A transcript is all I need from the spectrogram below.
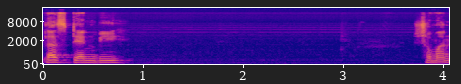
plus tan B সমান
